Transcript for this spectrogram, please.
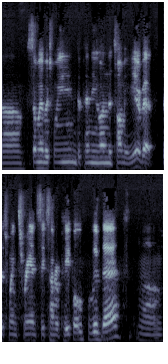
um, somewhere between, depending on the time of year, about between three and six hundred people live there, um,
